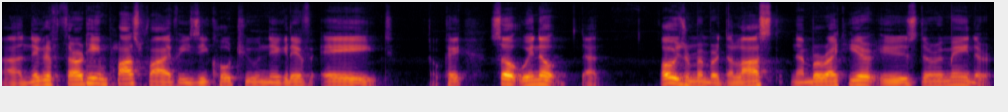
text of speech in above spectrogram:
Uh, negative 13 plus 5 is equal to negative 8. Okay, so we know that always remember the last number right here is the remainder.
